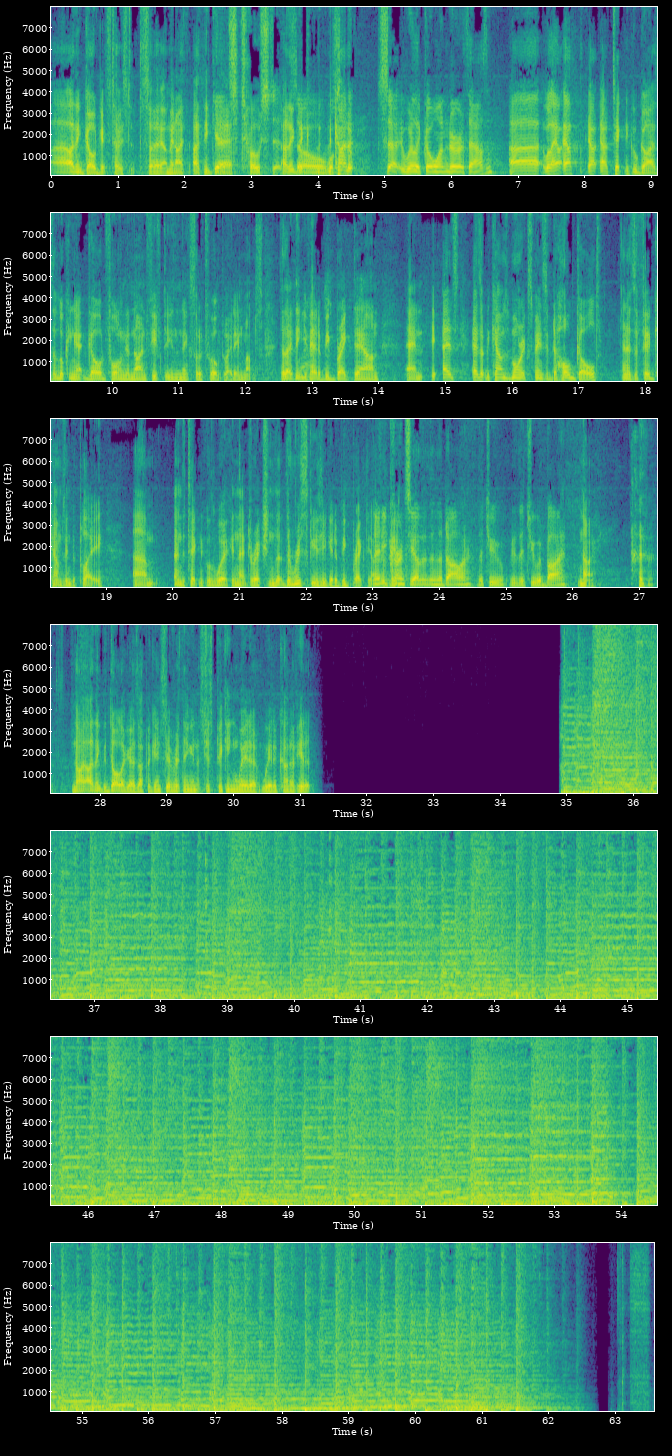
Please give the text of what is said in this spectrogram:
Uh, I think gold gets toasted. So I mean, I, I think Gets toasted. I think so the, the, the what kind of so will it go under a thousand? Uh, well, our, our, our, technical guys are looking at gold falling to 950 in the next sort of 12 to 18 months. So they think you've had a big breakdown. And as, as it becomes more expensive to hold gold, and as the Fed comes into play, um, and the technicals work in that direction, the, the risk is you get a big breakdown. Any currency other than the dollar that you that you would buy? No. no, I think the dollar goes up against everything, and it's just picking where to where to kind of hit it.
